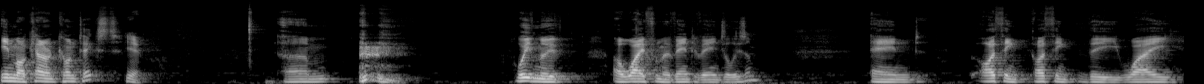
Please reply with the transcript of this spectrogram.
in my current context, Yeah. um, we've moved away from event evangelism, and I think I think the way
